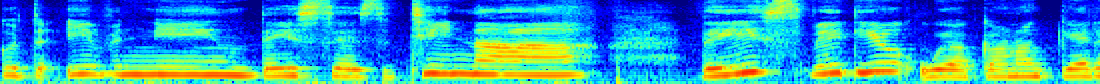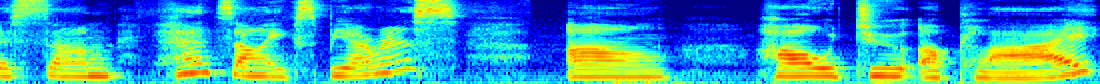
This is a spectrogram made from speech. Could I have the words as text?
Good evening. This is Tina. This video we're gonna get some hands-on experience on how to apply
